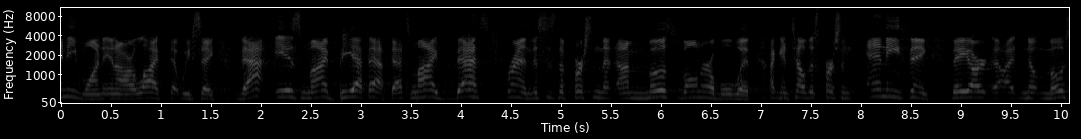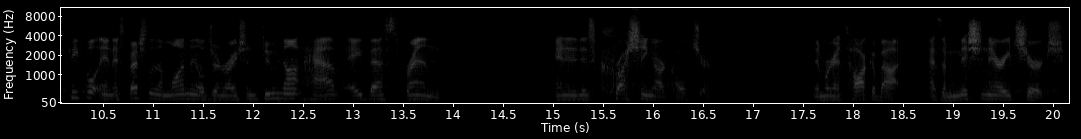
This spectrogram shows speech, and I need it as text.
anyone in our life that we say, that is my BFF. That's my best friend. This is the person that I'm most vulnerable with. I can tell this person anything. They are, I know most people, and especially the millennial generation, do not have a best friend. And it is crushing our culture. Then we're going to talk about, as a missionary church,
